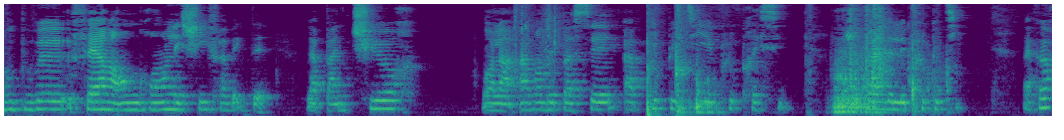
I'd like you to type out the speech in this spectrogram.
vous pouvez faire en grand les chiffres avec de la peinture. Voilà, avant de passer à plus petit et plus précis. Je parle de les plus petits. D'accord?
